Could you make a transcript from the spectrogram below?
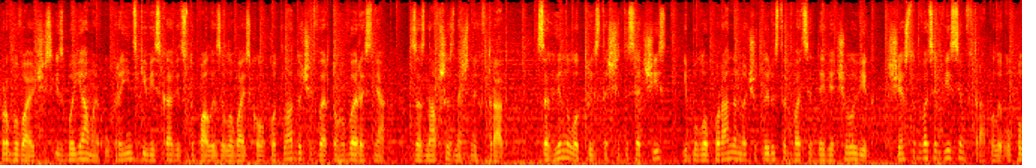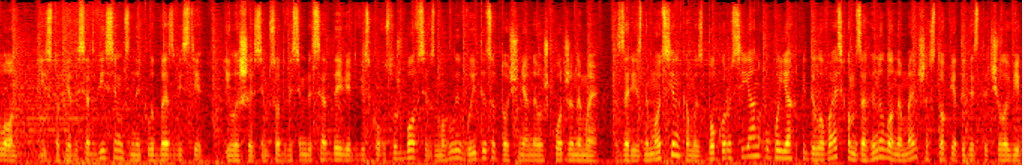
Пробиваючись із боями, українські війська відступали з Іловайського котла до 4 вересня, зазнавши значних втрат. Загинуло 366 і було поранено 429 чоловік. Ще 128 втрапили у полон, і 158 зникли безвісті. І лише 789 військовослужбовців змогли вийти з оточення неушкодженими. За різними оцінками, з боку росіян у боях під Іловайськом загинуло не менше 150 чоловік.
